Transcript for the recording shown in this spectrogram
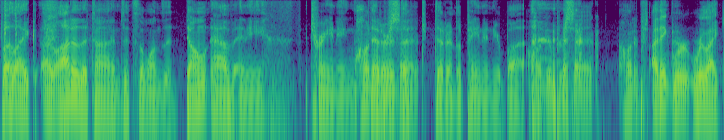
But like a lot of the times, it's the ones that don't have any training that are the, that are the pain in your butt. hundred percent, hundred percent. I think we're we're like,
